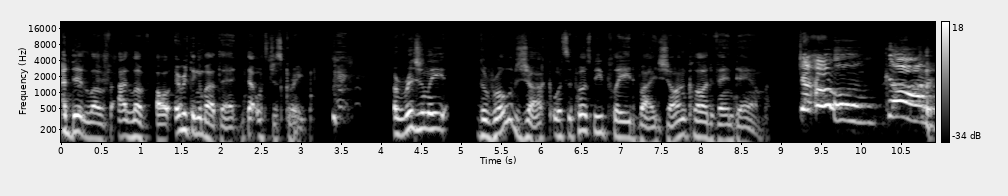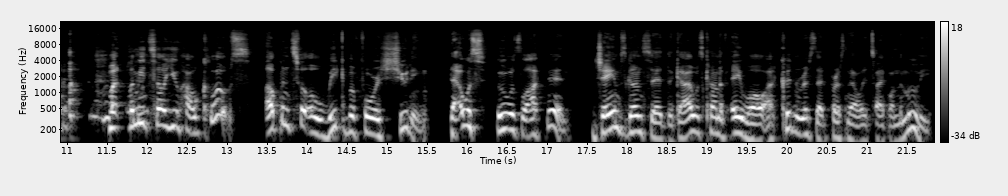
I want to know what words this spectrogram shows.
I did love I love all everything about that. That was just great. Originally, the role of Jacques was supposed to be played by Jean-Claude Van Damme. oh God! But let me tell you how close. Up until a week before shooting, that was who was locked in. James Gunn said the guy was kind of AWOL. I couldn't risk that personality type on the movie.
